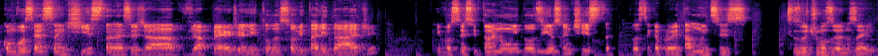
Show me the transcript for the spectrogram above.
como você é Santista, né? Você já, já perde ali toda a sua vitalidade e você se torna um idosinho Santista. Então você tem que aproveitar muito esses, esses últimos anos aí.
